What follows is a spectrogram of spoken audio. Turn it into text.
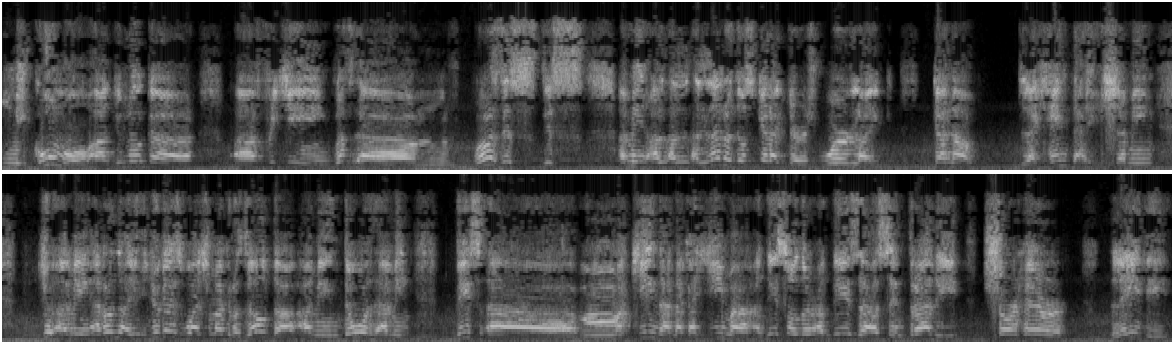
Mikumo, and you look at uh, freaking what um what was this this I mean a, a, a lot of those characters were like kind of like hentai I mean you, I mean I don't know you guys watch Macross Delta I mean there was I mean this uh Makina Nakajima and this other and this uh, short hair lady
